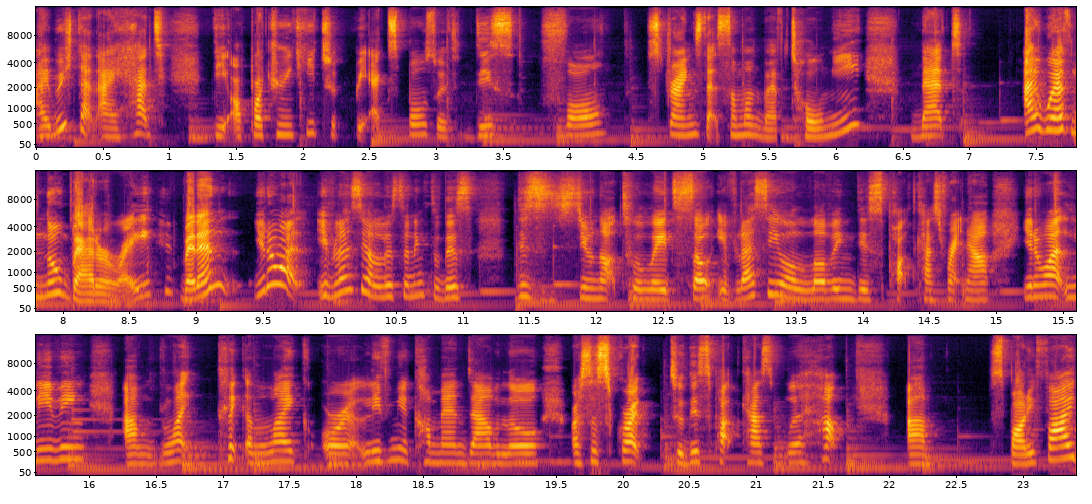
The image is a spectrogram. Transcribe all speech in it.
I wish that I had the opportunity to be exposed with these four strengths that someone would have told me that I would have known better, right? But then, you know what? If let's say you're listening to this, this is still not too late. So if let's say you're loving this podcast right now, you know what? Leaving um like click a like or leave me a comment down below or subscribe to this podcast will help um Spotify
